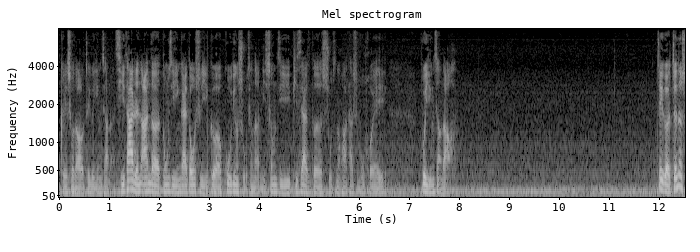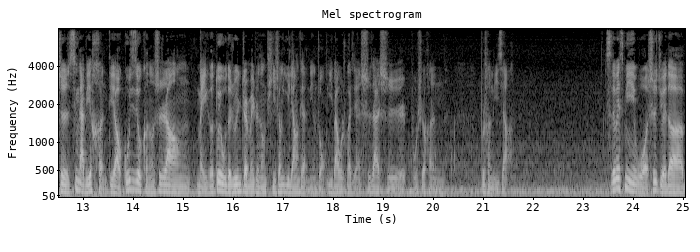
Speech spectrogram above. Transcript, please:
可以受到这个影响的。其他人安的东西应该都是一个固定属性的，你升级 PCS 的属性的话，它是不会不会影响到。这个真的是性价比很低啊，估计就可能是让每个队伍的 Ranger 没准能提升一两点命中，一百五十块钱实在是不是很不是很理想。Stay with 我是觉得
